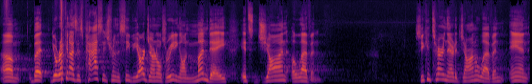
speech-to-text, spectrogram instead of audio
Um, but you'll recognize this passage from the CBR Journal's reading on Monday. It's John 11. So you can turn there to John 11. And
